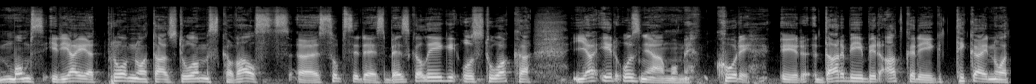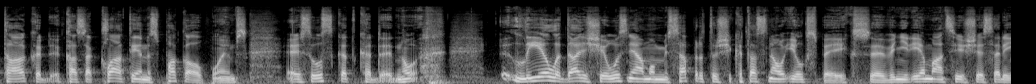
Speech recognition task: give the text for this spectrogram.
Mums ir jāiet prom no tās domas, ka valsts subsidēs bezgalīgi uz to, ka, ja ir uzņēmumi, kuri ir darbība ir atkarīga tikai no tā, ka, kā saka, klātienes pakalpojums, es uzskatu, ka, nu, Liela daļa šie uzņēmumi ir sapratuši, ka tas nav ilgspējīgs. Viņi ir iemācījušies arī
